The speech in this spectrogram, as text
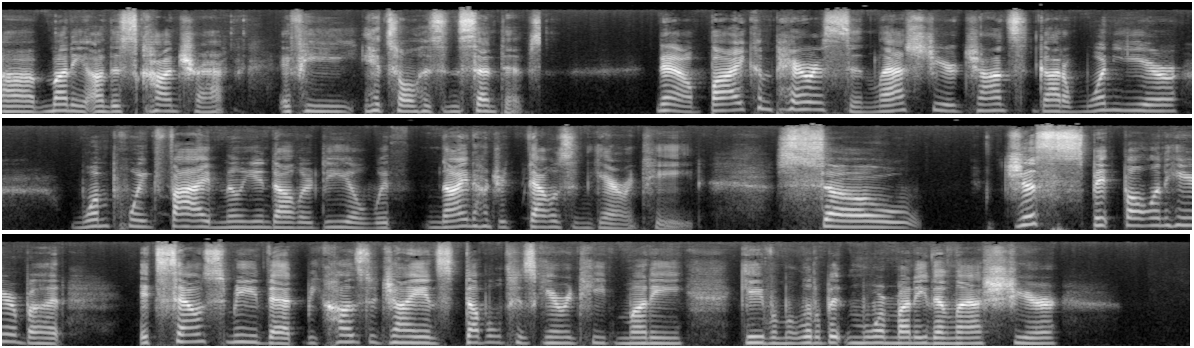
uh, money on this contract if he hits all his incentives. Now, by comparison, last year Johnson got a one year, $1.5 million deal with 900,000 guaranteed. So just spitballing here, but it sounds to me that because the Giants doubled his guaranteed money, gave him a little bit more money than last year,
